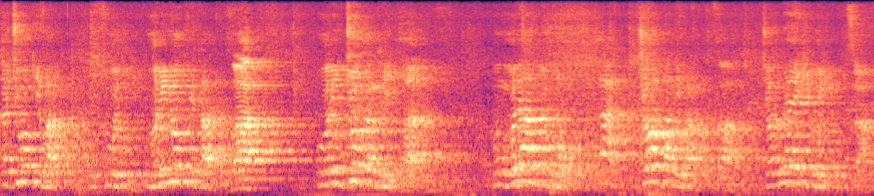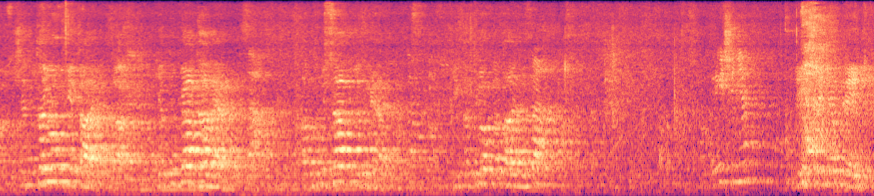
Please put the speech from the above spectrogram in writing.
Качук Іван, відсутній, Угринюк Віталій, Угринчук Андрій, Кунгулян Любов, Чопан Іван, Чорний Юрій, Шинкарюк Віталій, Якубят Галер, Андрусяк Людмила. І Петро Наталій. isso em ambiente.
